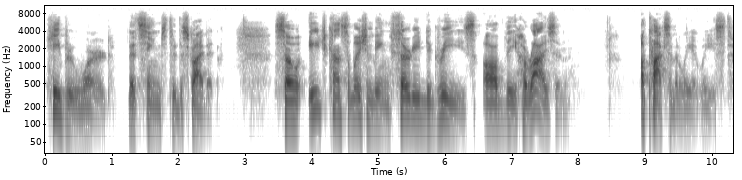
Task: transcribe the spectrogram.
Hebrew word that seems to describe it. So each constellation being 30 degrees of the horizon, approximately at least.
